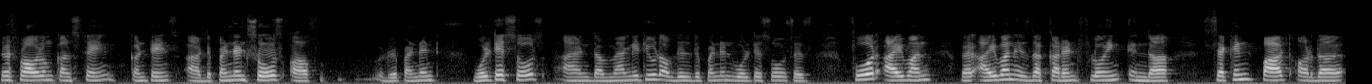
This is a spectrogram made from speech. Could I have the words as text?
this problem contain, contains a dependent source of dependent voltage source and the magnitude of this dependent voltage source is 4 I 1 where I 1 is the current flowing in the second part or the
